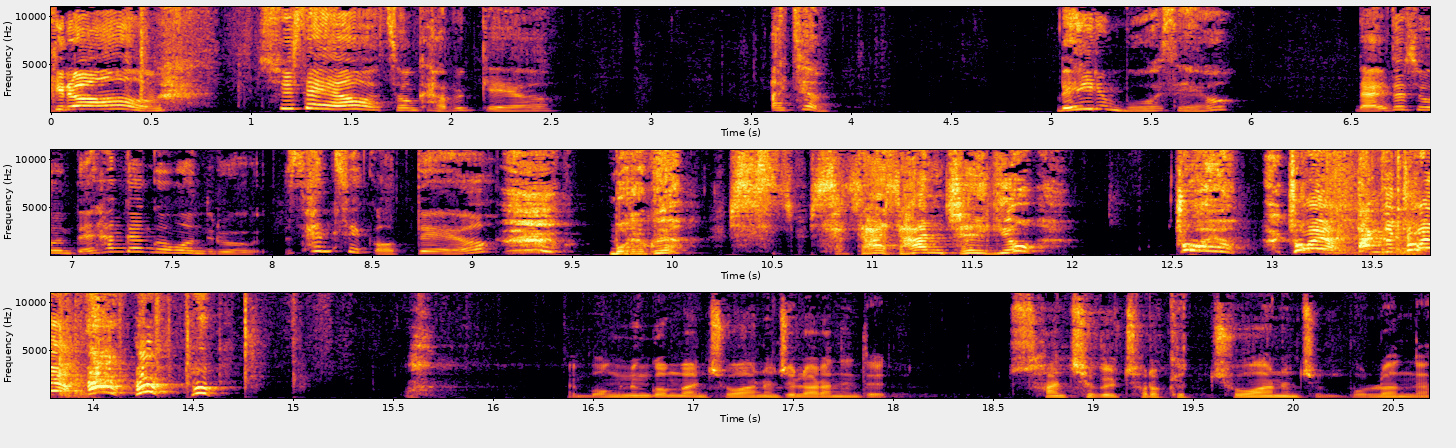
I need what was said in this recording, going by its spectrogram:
그럼 쉬세요. 전 가볼게요. 아 참. 내일은 뭐 하세요? 날도 좋은데 한강공원으로 산책 어때요? 뭐라고요? 사, 사, 산책이요? 좋아요, 좋아요, 당근 좋아요. 먹는 것만 좋아하는 줄 알았는데 산책을 저렇게 좋아하는 줄 몰랐네.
